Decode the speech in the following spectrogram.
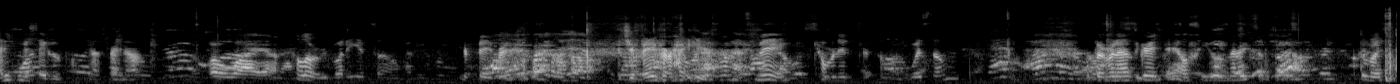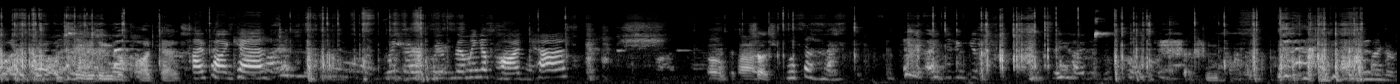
Anything to say to the podcast right now? oh why? Uh, hello everybody. It's um your favorite. It's your favorite right here. It's me coming in for some wisdom. Hope everyone has a great day. I'll see you on the next episode. Goodbye. Don't say anything to the podcast. Hi, podcast. Wait, you're, you're filming a podcast? Oh, Shush. What the heck? I didn't get to say hi to the Oh my god.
